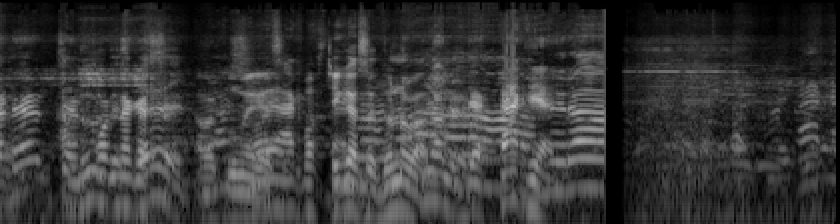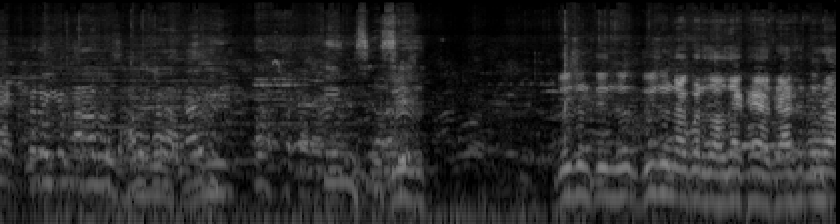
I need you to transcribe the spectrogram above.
আড়ে কমে গেছে। আবার কমে গেছে। ঠিক আছে ধন্যবাদ। দুইজন তিনজন দুইজন একবার যাও দেখা আসে তোমরা।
